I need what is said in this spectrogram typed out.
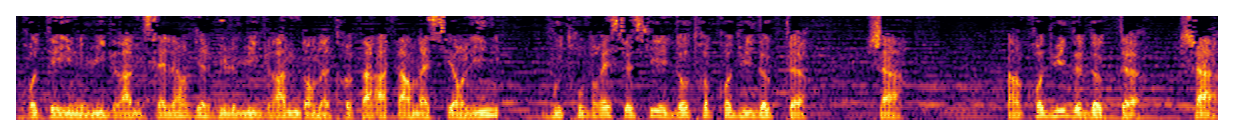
protéines 8 g sel 1,8 g dans notre parapharmacie en ligne, vous trouverez ceci et d'autres produits Docteur Char. Un produit de Docteur Char,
